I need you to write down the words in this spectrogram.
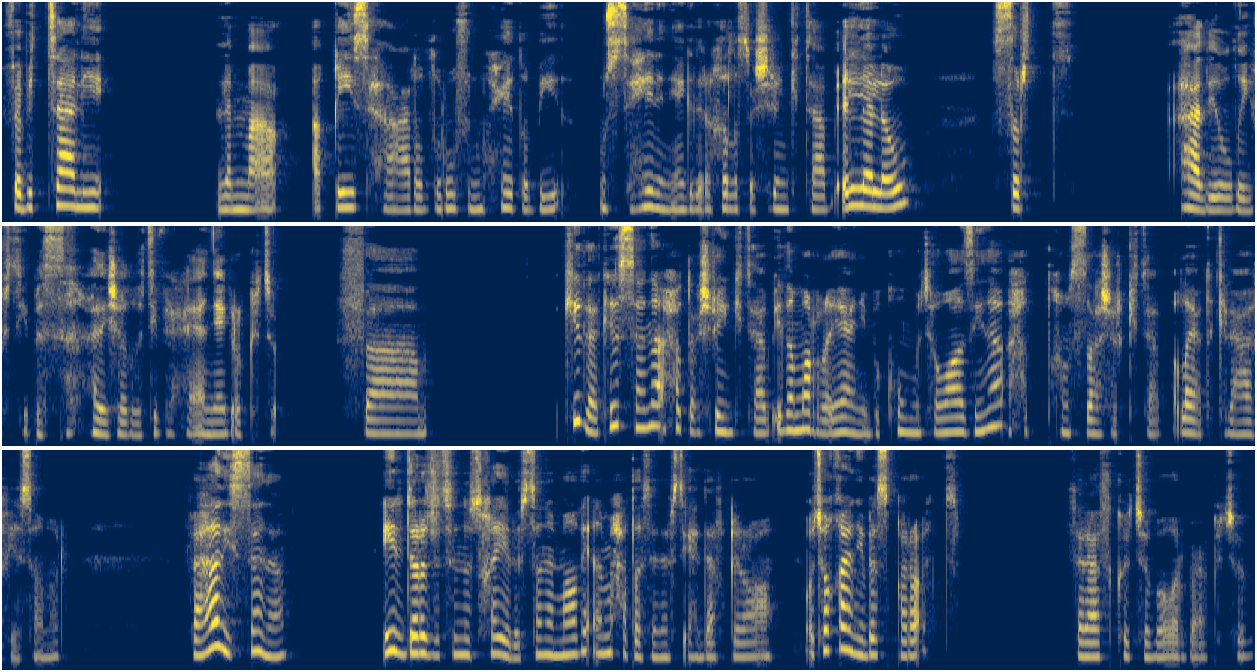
فبالتالي لما أقيسها على الظروف المحيطة بي مستحيل إني أقدر أخلص عشرين كتاب إلا لو صرت هذه وظيفتي بس هذه شغلتي في الحياة إني أقرأ كتب. ف كذا كل سنة أحط عشرين كتاب. إذا مرة يعني بكون متوازنة أحط خمسة عشر كتاب. الله يعطيك العافية سمر فهذه السنة إيه لدرجة إنه تخيلوا السنة الماضية أنا ما حطيت لنفسي أهداف قراءة. وأتوقع إني بس قرأت ثلاث كتب أو أربع كتب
